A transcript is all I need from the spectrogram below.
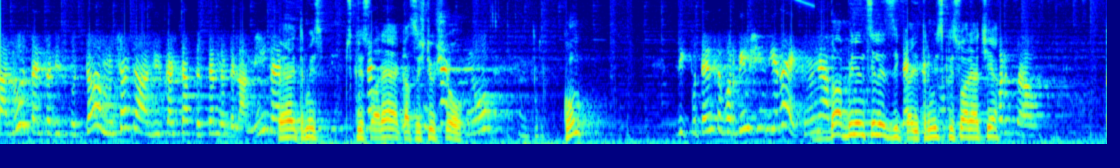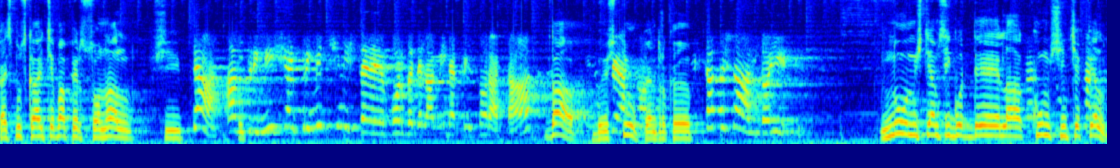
salute, să discutăm și așa a zis că așteaptă semne de la mine. Păi ai trimis scrisoarea aia ca să știu și eu. Nu? Cum? Zic, putem să vorbim și în direct. Nu ne Da, bineînțeles, zic că ai trimis scrisoarea aceea. Sau... Că ai spus că ai ceva personal și... Da, am trimis și ai primit și niște vorbe de la mine prin sora ta. Da, bă, știu, pentru că Ai stat așa, îndoit. Nu, nu știam sigur de la cum și în ce fel.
